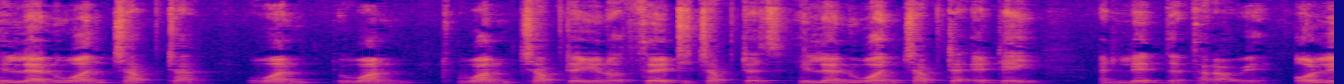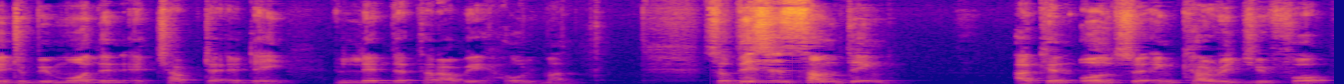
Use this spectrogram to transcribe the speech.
he learned one chapter, one, one, one chapter, you know, 30 chapters. He learned one chapter a day and led the Taraweeh, or little bit more than a chapter a day and led the Taraweeh whole month. So this is something I can also encourage you for,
